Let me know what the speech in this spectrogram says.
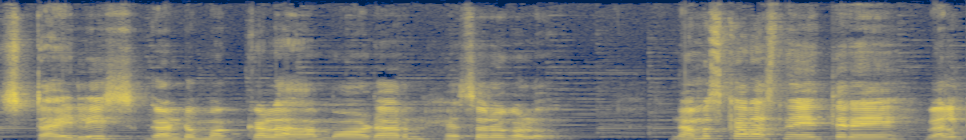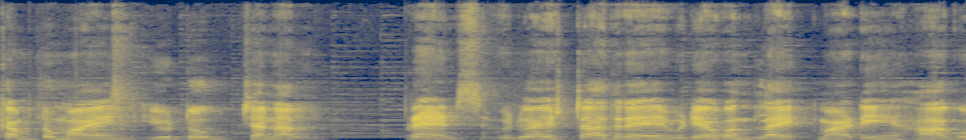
ಸ್ಟೈಲಿಶ್ ಗಂಡು ಮಕ್ಕಳ ಮಾಡರ್ನ್ ಹೆಸರುಗಳು. ನಮಸ್ಕಾರ ಸ್ನೇಹಿತರೆ welcome to my YouTube channel friends video ಇಷ್ಟ ಆದರೆ ವಿಡಿಯೋಗೊಂದು ಲೈಕ್ ಮಾಡಿ ಹಾಗೂ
